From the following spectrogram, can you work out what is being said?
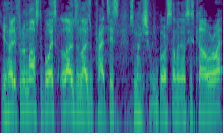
You heard it from the Master Boys. Loads and loads of practice. So make sure you borrow someone else's car, all right?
